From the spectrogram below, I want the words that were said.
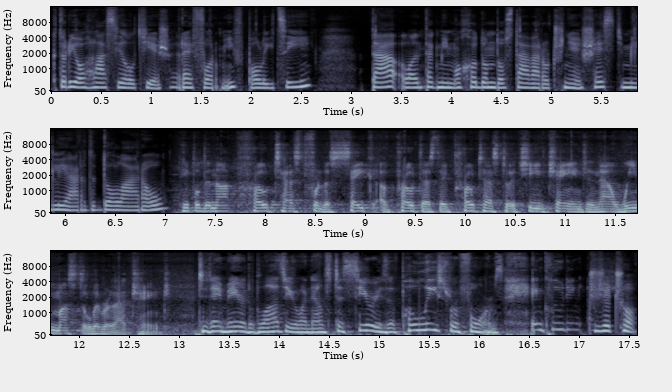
ktorý ohlásil tiež reformy v polícii. Tá len tak mimochodom dostáva ročne 6 miliard dolárov. People did not protest for the sake of protest. They protest to achieve change and now we must deliver that change. Today, Mayor de Blasio announced a series of police reforms, including... Čiže čo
